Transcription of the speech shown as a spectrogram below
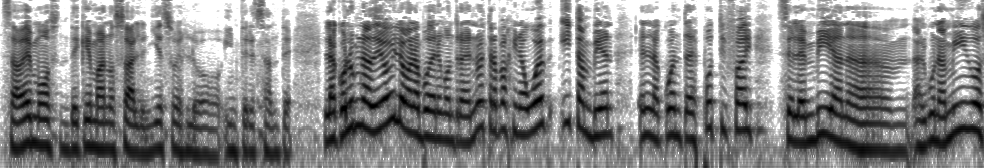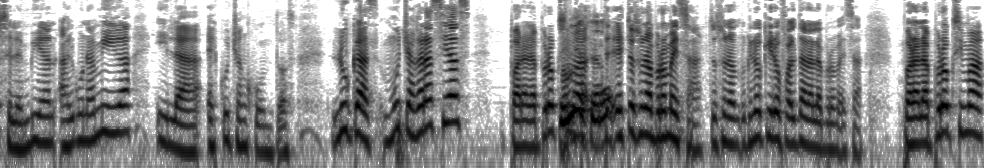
sabemos de qué manos salen y eso es lo interesante. La columna de hoy la van a poder encontrar en nuestra página web y también en la cuenta de Spotify. Se la envían a mm, algún amigo, se la envían a alguna amiga y la escuchan juntos. Lucas, muchas gracias. Para la próxima, esto es una promesa, esto es una, no quiero faltar a la promesa. Para la próxima,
